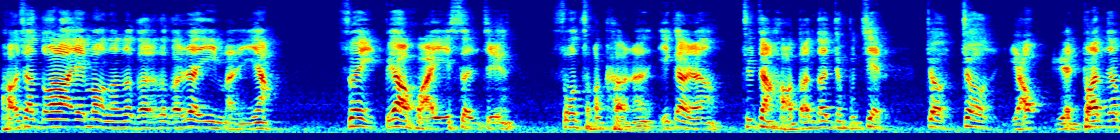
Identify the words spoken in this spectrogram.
好像哆啦 A 梦的那个那个任意门一样。所以不要怀疑圣经，说怎么可能一个人就这样好端端就不见，就就遥远端就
